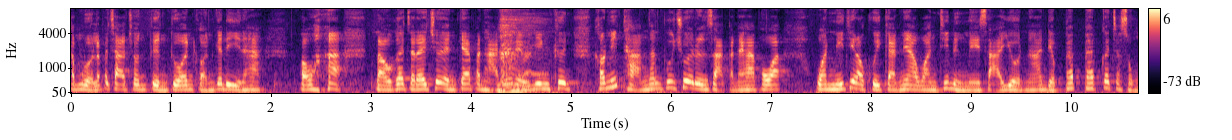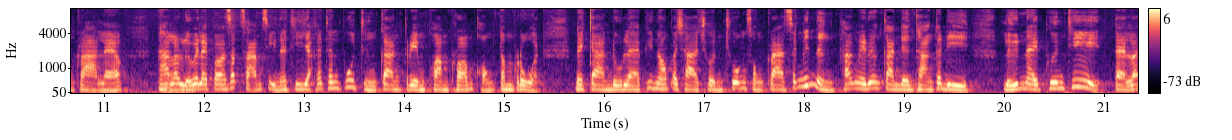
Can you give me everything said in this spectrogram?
ตำรวจและประชาชนตื่นตัวก่อนก็ดีนะคะเพราะว่าเราก็จะได้ช่วยกันแก้ปัญหาได้เร็วยิ่งขึ้นคราวนี้ถามท่านผู้ช่วยเรืองศักดิ์นะคะเพราะว่าวันนี้ที่เราคุยกันเนี่ยวันที่ 1 เมษายนนะเดี๋ยวแป๊บๆก็จะสงกรานแล้วนะเราเหลือเวลาประมาณสัก 3-4 นาทีอยากให้ท่านพูดถึงการเตรียมความพร้อมของตำรวจ ในการดูแลพี่น้องประชาชนช่วงสงกรานสักนิดหนึ่งทั้งในเรื่องการเดินทางก็ดี หรือในพื้นที่แต่ละ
